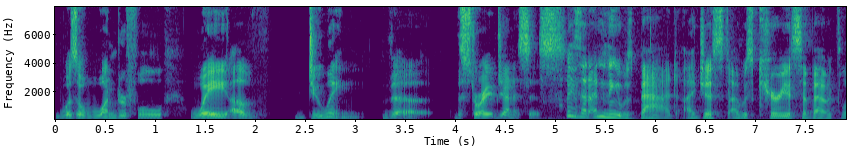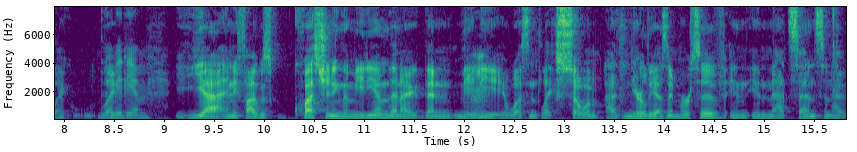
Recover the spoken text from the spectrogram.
was a wonderful way of doing the the story of Genesis. Like I said, I didn't think it was bad. I just I was curious about like like medium. Yeah, and if I was questioning the medium, then I then maybe Hmm. it wasn't like so im- as, nearly as immersive in in that sense. And I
